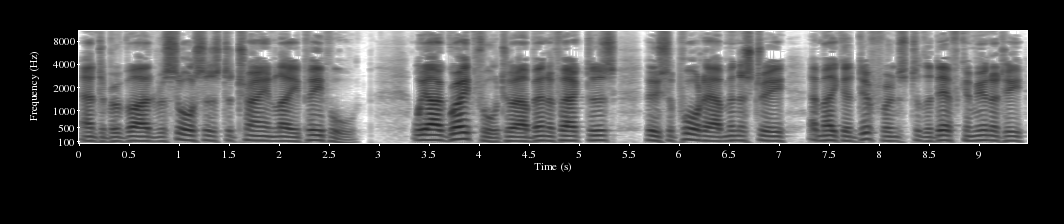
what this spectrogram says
and to provide resources to train lay people. We are grateful to our benefactors who support our ministry and make a difference to the deaf community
